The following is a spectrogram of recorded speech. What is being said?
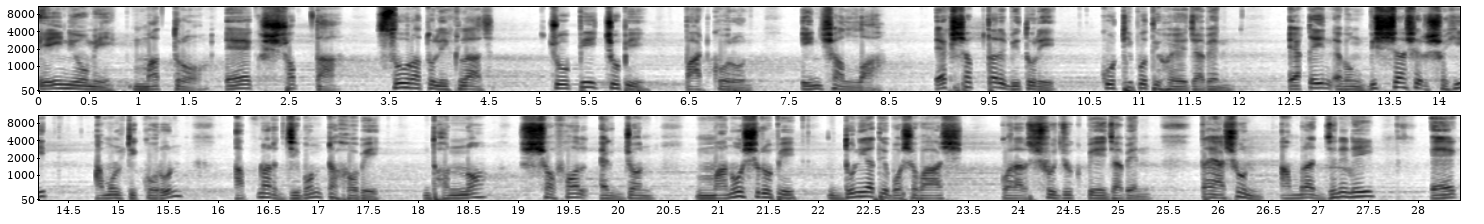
এই নিয়মে মাত্র এক সপ্তাহ সৌরাতুল ইখলাস চুপি চুপি পাঠ করুন। ইনশাল্লাহ এক সপ্তাহের ভিতরে কোটিপতি হয়ে যাবেন। একইন এবং বিশ্বাসের সহিত আমলটি করুন। আপনার জীবনটা হবে ধন্য, সফল একজন মানুষ রূপে দুনিয়াতে বসবাস করার সুযোগ পেয়ে যাবেন। তাই আসুন, আমরা জেনে নেই, এক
